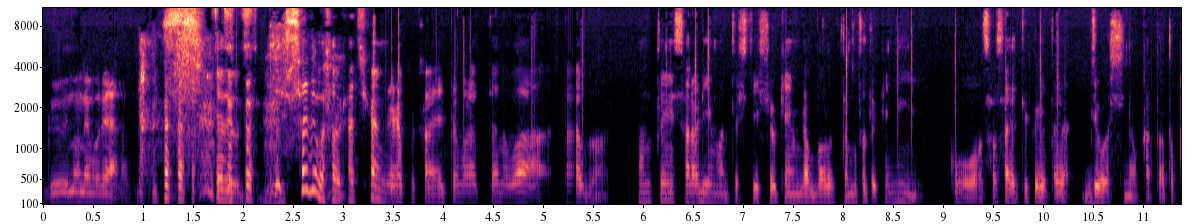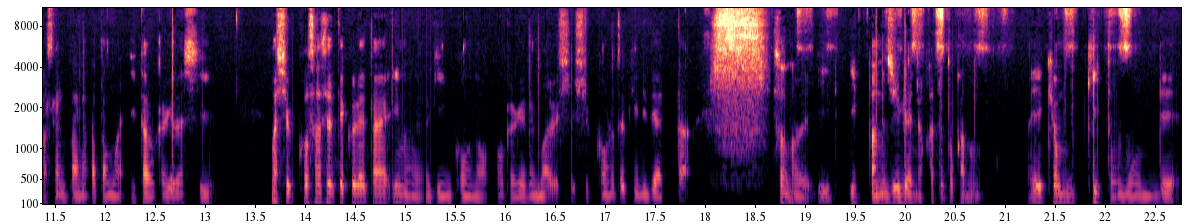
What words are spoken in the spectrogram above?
グーの音も出なかった。いやでも実際でもその価値観がやっぱ変えてもらったのは多分本当にサラリーマンとして一生懸命頑張ろうって思った時にこう支えてくれた上司の方とか先輩の方もいたおかげだし、まあ、出向させてくれた今の銀行のおかげでもあるし出向の時に出会ったそのい一般の従業員の方とかの影響も大きいと思うんで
